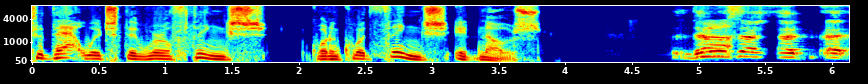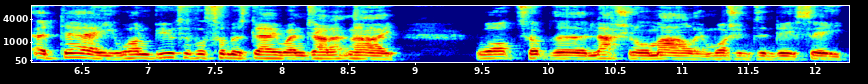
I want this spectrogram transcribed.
to that which the world thinks, quote unquote, thinks it knows. There uh, was a, a, a, day, one beautiful summer's day, when Janet and I walked up the National Mall in Washington, D.C.,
